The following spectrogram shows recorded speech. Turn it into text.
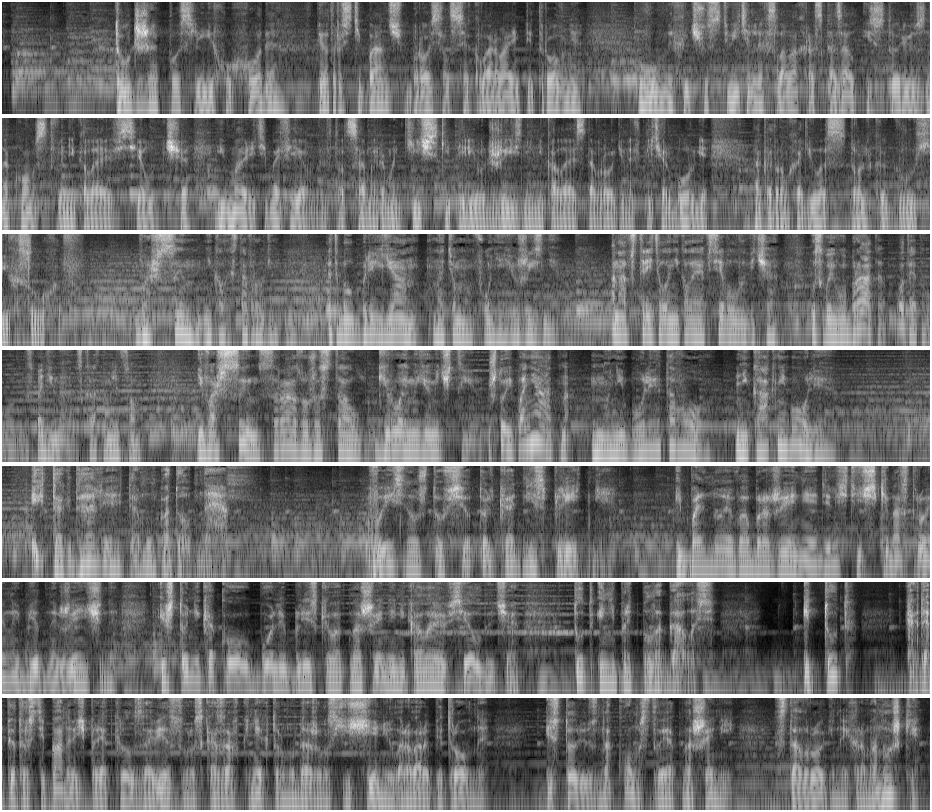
Тут же, после их ухода, Петр Степанович бросился к Варваре Петровне, в умных и чувствительных словах рассказал историю знакомства Николая Всеволодовича и Марии Тимофеевны в тот самый романтический период жизни Николая Ставрогина в Петербурге, о котором ходило столько глухих слухов. Ваш сын, Николай Ставрогин, это был бриллиант на темном фоне ее жизни. Она встретила Николая Всеволодовича у своего брата, вот этого вот господина с красным лицом. И ваш сын сразу же стал героем ее мечты, что и понятно, но не более того, никак не более. И так далее, и тому подобное. Выяснил, что все только одни сплетни и больное воображение идеалистически настроенной бедной женщины, и что никакого более близкого отношения Николая Всеволодовича тут и не предполагалось. И тут когда Петр Степанович приоткрыл завесу, рассказав к некоторому даже восхищению Варвары Петровны историю знакомства и отношений Ставрогина и Хромоножки,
